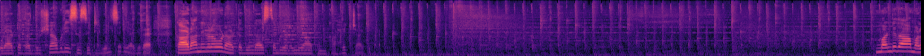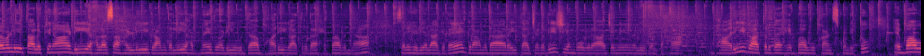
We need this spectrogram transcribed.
ಓಡಾಟದ ದೃಶ್ಯಾವಳಿ ಸಿಸಿಟಿವಿಯಲ್ಲಿ ಸೆರೆಯಾಗಿದೆ. ಕಾಡಾನೆಗಳ ಓಡಾಟದಿಂದ ಸ್ಥಳೀಯರಲ್ಲಿ ಆತಂಕ ಹೆಚ್ಚಾಗಿದೆ. ಮಂಡ್ಯದ ಮಳವಳ್ಳಿ ತಾಲೂಕಿನ ಡಿ ಹಲಸಹಳ್ಳಿ ಗ್ರಾಮದಲ್ಲಿ ಹದಿನೈದು ಅಡಿ ಉದ್ದ ಭಾರಿ ಗಾತ್ರದ ಹೆಬ್ಬಾವನ್ನು ಸೆರೆ ಹಿಡಿಯಲಾಗಿದೆ. ಗ್ರಾಮದ ರೈತ ಜಗದೀಶ್ ಎಂಬುವವರ ಜಮೀನಿನಲ್ಲಿದ್ದಂತಹ ಭಾರೀ ಗಾತ್ರದ ಹೆಬ್ಬಾವು ಕಾಣಿಸ್ಕೊಂಡಿತ್ತು. ಹೆಬ್ಬಾವು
